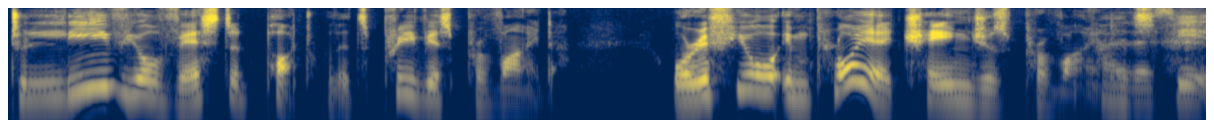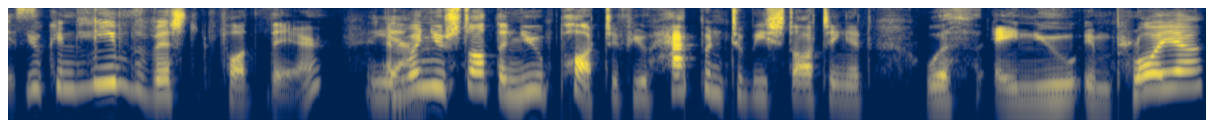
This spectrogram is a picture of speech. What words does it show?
to leave your vested pot with its previous provider. Or if your employer changes providers, oh, Providers, yes. you can leave the vested pot there. Yeah. And when you start the new pot, if you happen to be starting it with a new employer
